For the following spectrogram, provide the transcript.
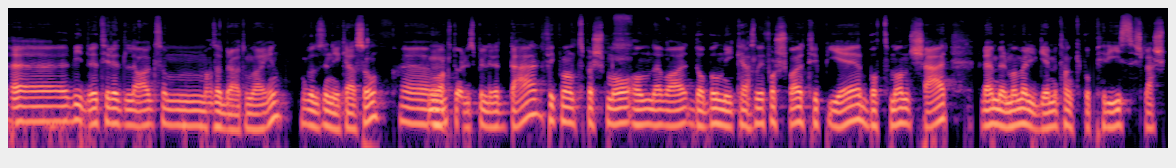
Eh, videre til et lag som har sett bra ut om dagen. Godeste Newcastle. Eh, og Mm. aktuelle spillere der fikk man et spørsmål om det var double Newcastle i forsvar, Trippier, Botman, Skjær. Hvem bør man velge med tanke på pris slash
